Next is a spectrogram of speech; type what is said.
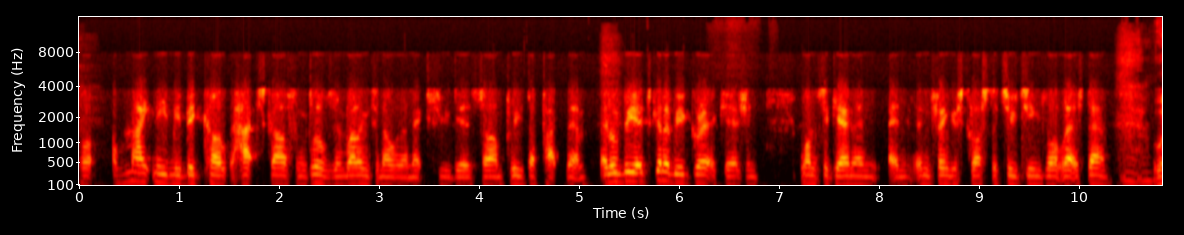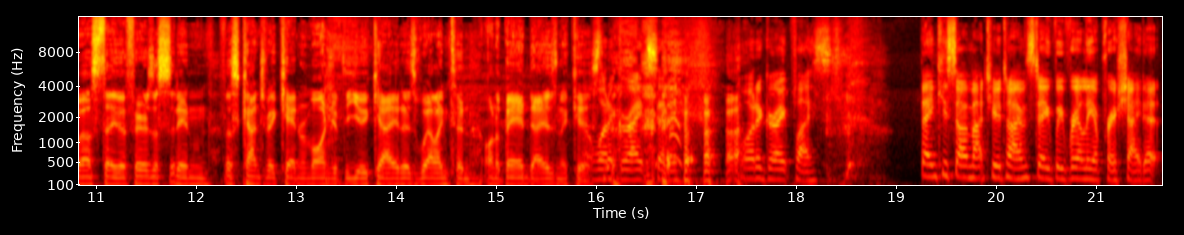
But I might need my big coat, hat, scarf, and gloves in Wellington over the next few days. So I'm pleased I packed them. It'll be it's going to be a great occasion once again, and, and, and fingers crossed the two teams won't let us down. Mm-hmm. Well, Steve, if there is a city in this country that can remind you of the UK, it is Wellington on a bad day, isn't it, Kirsten? What a great city. what a great place. Thank you so much for your time, Steve. We really appreciate it.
